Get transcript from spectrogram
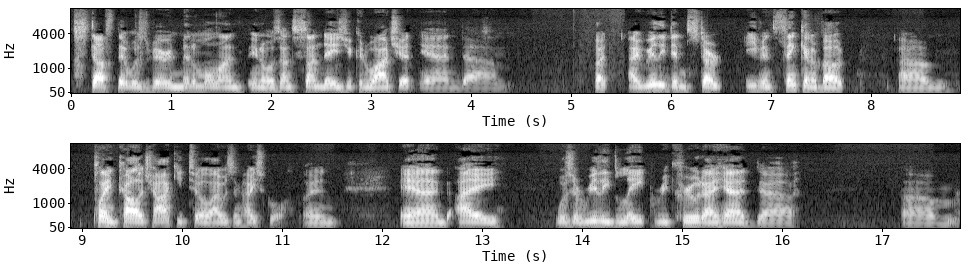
stuff that was very minimal on. You know, it was on Sundays you could watch it, and um, but I really didn't start even thinking about um, playing college hockey till I was in high school, and and I was a really late recruit. I had. Uh, um,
